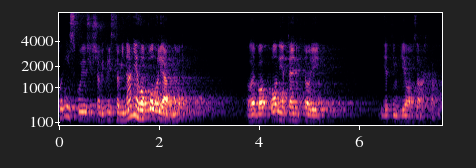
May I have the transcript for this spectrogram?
prísť ku Ježišovi Kristovi, na neho pohliadnúť, lebo on je ten, ktorý je tým dielom záchrany.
